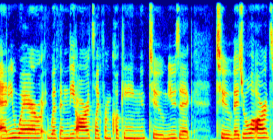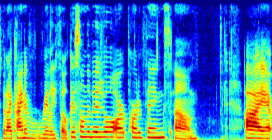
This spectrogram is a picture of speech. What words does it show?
anywhere within the arts, like from cooking to music to visual arts, but I kind of really focus on the visual art part of things. Um, I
